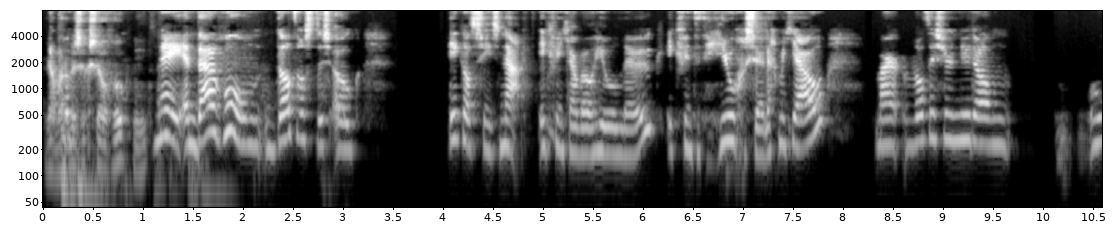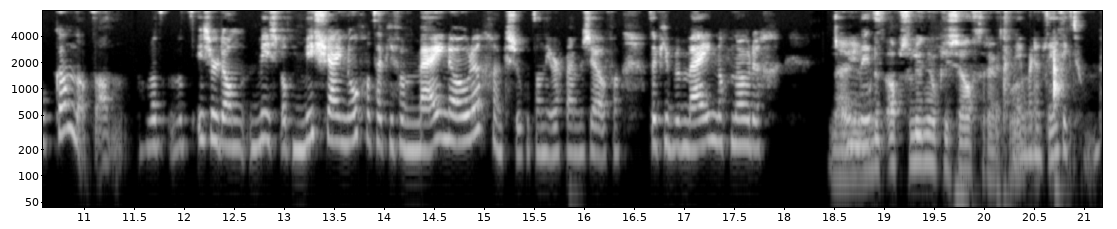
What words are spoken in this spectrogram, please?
ja maar dat wist ik zelf ook niet. Nee, en daarom, dat was dus ook, ik had zoiets, nou, ik vind jou wel heel leuk, ik vind het heel gezellig met jou, maar wat is er nu dan, hoe kan dat dan? Wat, wat is er dan mis? Wat mis jij nog? Wat heb je van mij nodig? Ik zoek het dan heel erg bij mezelf, van, wat heb je bij mij nog nodig? Nee, je dit- moet het absoluut niet op jezelf trekken hoor. Nee, maar dat deed ik toen.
